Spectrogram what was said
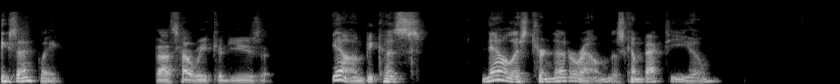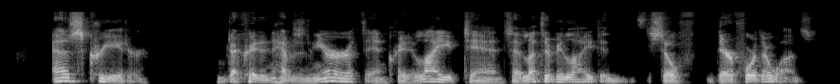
Exactly. That's how we could use it. Yeah, because now let's turn that around. Let's come back to you as creator that created the heavens and the earth and created light and said, let there be light. And so therefore there was.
